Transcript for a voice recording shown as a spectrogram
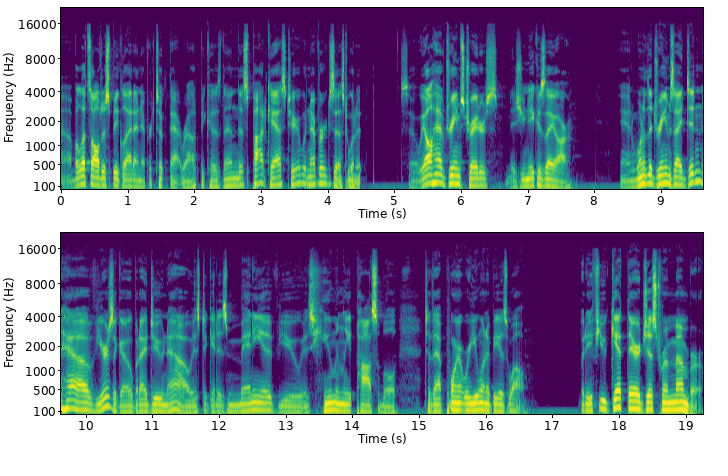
uh, but let's all just be glad I never took that route because then this podcast here would never exist, would it? So we all have dreams, traders, as unique as they are. And one of the dreams I didn't have years ago, but I do now, is to get as many of you as humanly possible to that point where you want to be as well. But if you get there, just remember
